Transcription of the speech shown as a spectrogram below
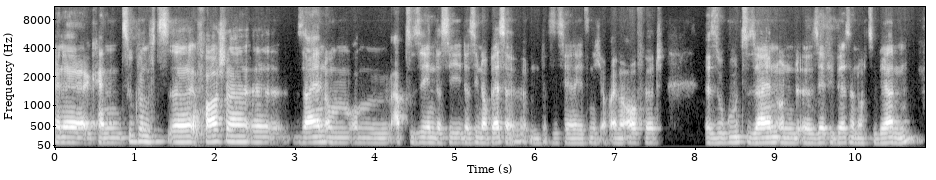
keine, kein Zukunftsforscher äh, sein, um, um abzusehen, dass sie, dass sie noch besser wird. Und dass es ja jetzt nicht auf einmal aufhört, äh, so gut zu sein und äh, sehr viel besser noch zu werden.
